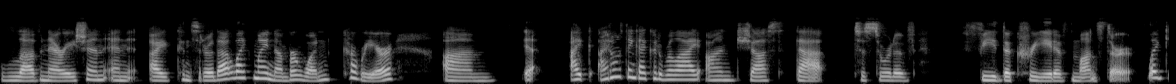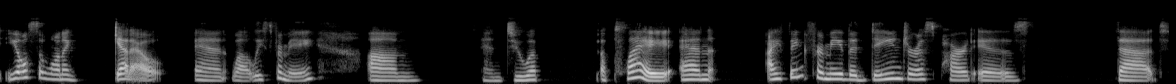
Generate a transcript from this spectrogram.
love narration and I consider that like my number one career, um, I I don't think I could rely on just that to sort of feed the creative monster. Like you also want to get out and well, at least for me, um, and do a a play. And I think for me, the dangerous part is that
